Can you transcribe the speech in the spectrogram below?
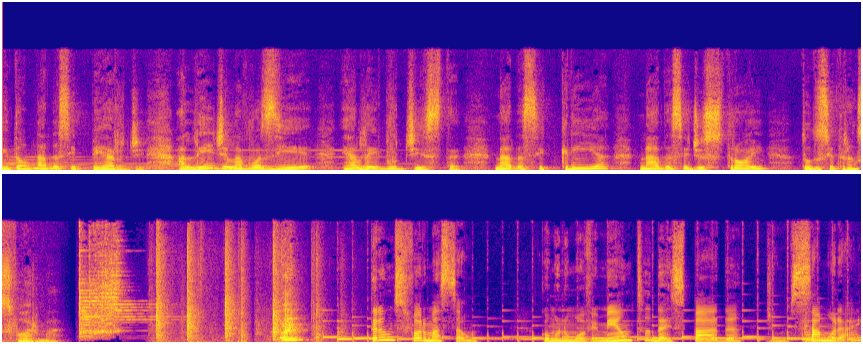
Então nada se perde. A lei de Lavoisier é a lei budista. Nada se cria, nada se destrói, tudo se transforma. Transformação como no movimento da espada de um samurai.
